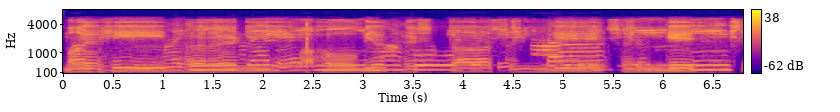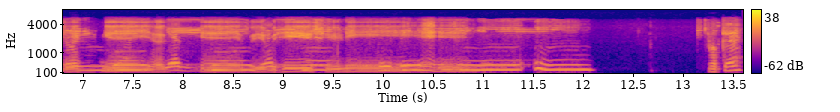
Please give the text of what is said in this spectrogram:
महीधरणी अहोव्यथिष्टा शृङ्गे शृङ्गे यज्ञे यज्ञे विभीषिणी okay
